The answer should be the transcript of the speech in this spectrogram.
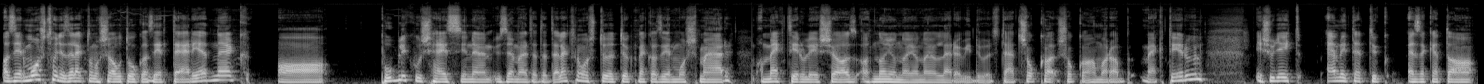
Azért most, hogy az elektromos autók azért terjednek, a, publikus helyszínen üzemeltetett elektromos töltőknek azért most már a megtérülése az, nagyon-nagyon-nagyon lerövidült, tehát sokkal, sokkal hamarabb megtérül, és ugye itt említettük ezeket a,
